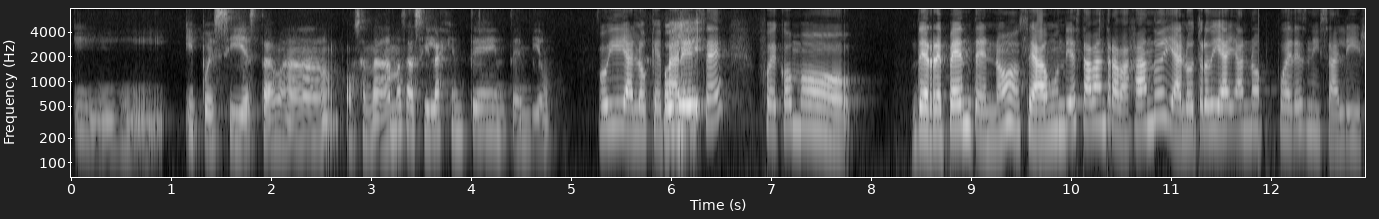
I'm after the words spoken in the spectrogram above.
y, y, pues sí estaba, o sea, nada más así la gente entendió. Oye, a lo que parece fue como de repente, ¿no? O sea, un día estaban trabajando y al otro día ya no puedes ni salir.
